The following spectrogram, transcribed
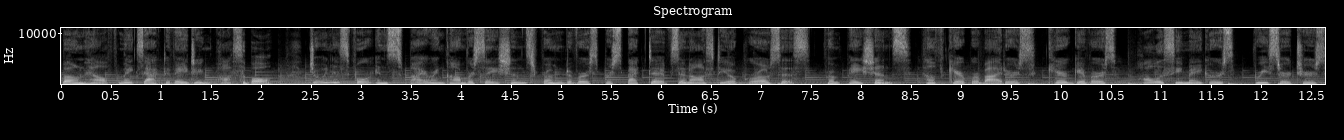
bone health makes active aging possible. Join us for inspiring conversations from diverse perspectives in osteoporosis from patients, healthcare providers, caregivers, policymakers, researchers,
